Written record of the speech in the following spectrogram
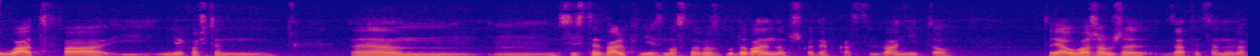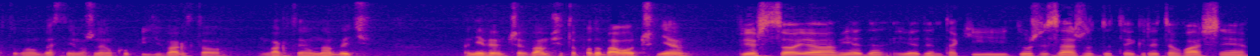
łatwa i jakoś ten um, system walki nie jest mocno rozbudowany, na przykład jak w Castlevanii, to, to ja uważam, że za tę cenę, za którą obecnie można ją kupić, warto, warto ją nabyć. A nie wiem, czy wam się to podobało, czy nie. Wiesz co, ja mam jeden, jeden taki duży zarzut do tej gry, to właśnie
